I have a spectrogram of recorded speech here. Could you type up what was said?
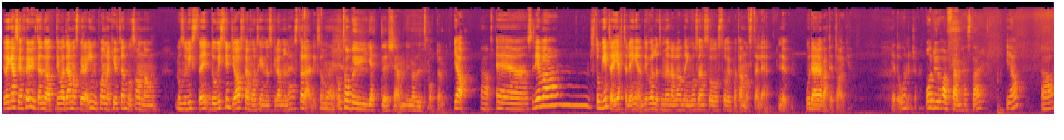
det var ganska sjukt ändå att det var där man spelade in på en akuten hos honom. Och så visste, då visste inte jag att fem år senare skulle ha mina hästar där liksom. Nej. Och Tobbe är ju jättekänd inom ridsporten. Ja. Ja. Eh, så det var, mm, stod inte där jättelänge. Det var lite mellanlandning och sen så står vi på ett annat ställe nu. Och där har jag varit ett tag. Ett år nu tror jag. Och du har fem hästar. Ja. Ja.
